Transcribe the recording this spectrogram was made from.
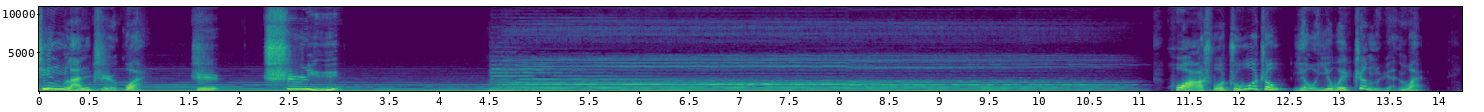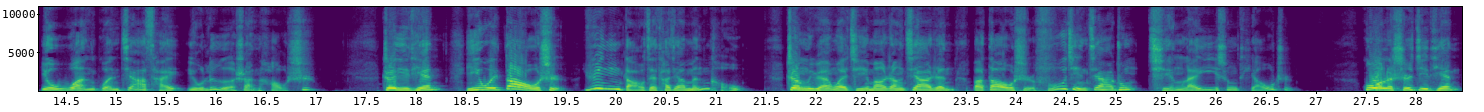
青蓝志怪之吃鱼。话说涿州有一位郑员外，有万贯家财，又乐善好施。这一天，一位道士晕倒在他家门口，郑员外急忙让家人把道士扶进家中，请来医生调治。过了十几天，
